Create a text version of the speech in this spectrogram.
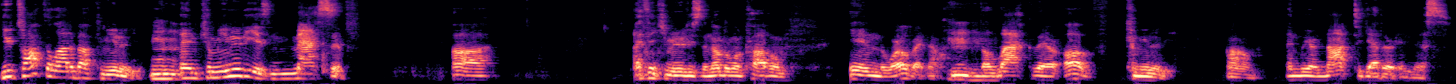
You talked a lot about community, Mhm. and community is massive. Uh, I think community is the number one problem in the world right now. Mhm. The lack thereof of community, um, and we are not together in this.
